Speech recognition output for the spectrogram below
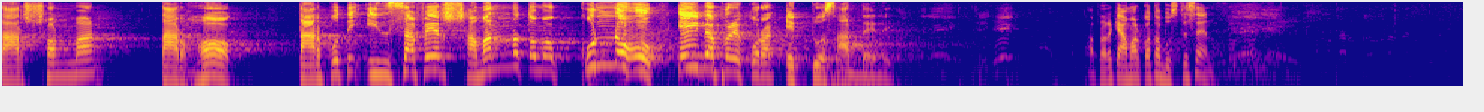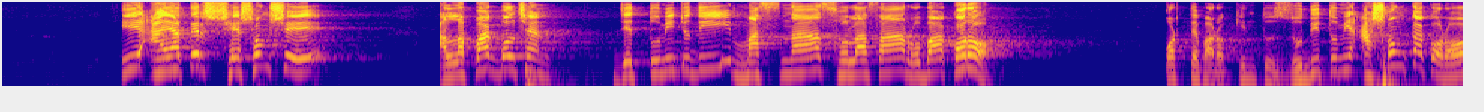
তার সম্মান, তার হক, তার প্রতি ইনসাফের সামান্যতম ক্ষুণ্ণ হোক, এই ব্যাপারে কোরআন একটুও ছাড় দেয় নাই। আপনারা কি আমার কথা বুঝতেছেন? এই আয়াতের শেষ অংশে আল্লাহ পাক বলছেন যে, তুমি যদি মাসনা, সোলাসা, রোবা করো করতে পারো, কিন্তু যদি তুমি আশঙ্কা করো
